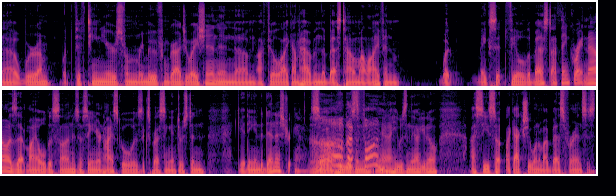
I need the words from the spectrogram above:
Uh, we're I'm what 15 years from removed from graduation, and um, I feel like I'm having the best time of my life. And what makes it feel the best, I think, right now is that my oldest son, who's a senior in high school, is expressing interest in getting into dentistry. so Oh, he was that's in, fun. Yeah, he was in the you know, I see so like actually one of my best friends, his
